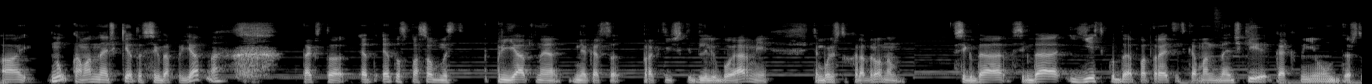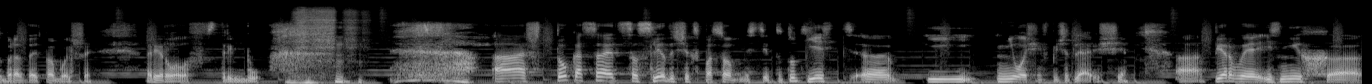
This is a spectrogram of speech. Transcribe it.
А, ну, командные очки это всегда приятно. Так что это, эта способность приятная, мне кажется, практически для любой армии. Тем более, что Харадроном всегда, всегда есть куда потратить командные очки, как минимум, для чтобы раздать побольше реролов в стрельбу. А что касается следующих способностей, то тут есть э, и не очень впечатляющие. Э, первая из них э,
